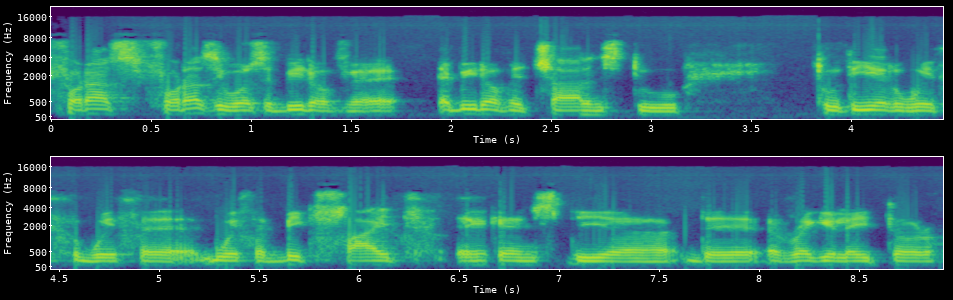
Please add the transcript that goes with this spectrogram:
for us, for us, it was a bit of a, a bit of a challenge to to deal with with a, with a big fight against the uh, the regulator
